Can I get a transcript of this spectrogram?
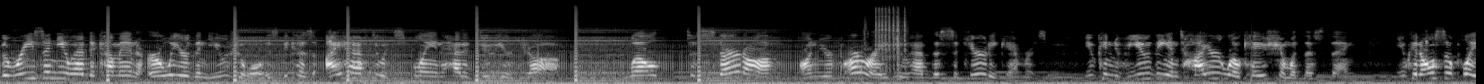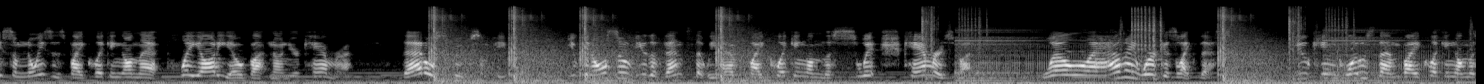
the reason you had to come in earlier than usual is because I have to explain how to do your job. Well, to start off, on your far right you have the security cameras. You can view the entire location with this thing. You can also play some noises by clicking on that play audio button on your camera. That'll spook some people. You can also view the vents that we have by clicking on the switch cameras button. Well, how they work is like this. You can close them by clicking on the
